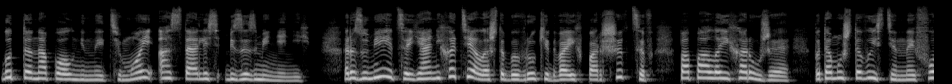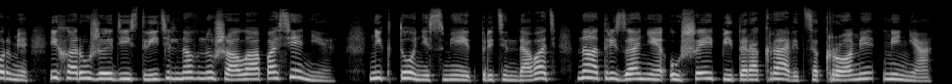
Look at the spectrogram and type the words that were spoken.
будто наполненный тьмой, остались без изменений. Разумеется, я не хотела, чтобы в руки двоих паршивцев попало их оружие, потому что в истинной форме их оружие действительно внушало опасения. Никто не смеет претендовать на отрезание ушей Питера Кравица, кроме меня,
